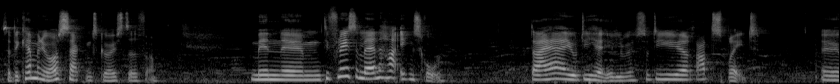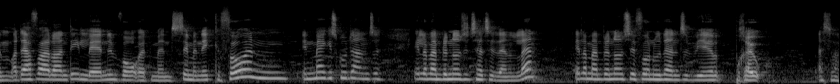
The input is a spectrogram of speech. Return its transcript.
Så det kan man jo også sagtens gøre i stedet for. Men øh, de fleste lande har ikke en skole. Der er jo de her 11, så de er ret spredt. Øhm, og derfor er der en del lande, hvor at man simpelthen ikke kan få en, en magisk uddannelse, eller man bliver nødt til at tage til et andet land, eller man bliver nødt til at få en uddannelse via brev. Altså,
